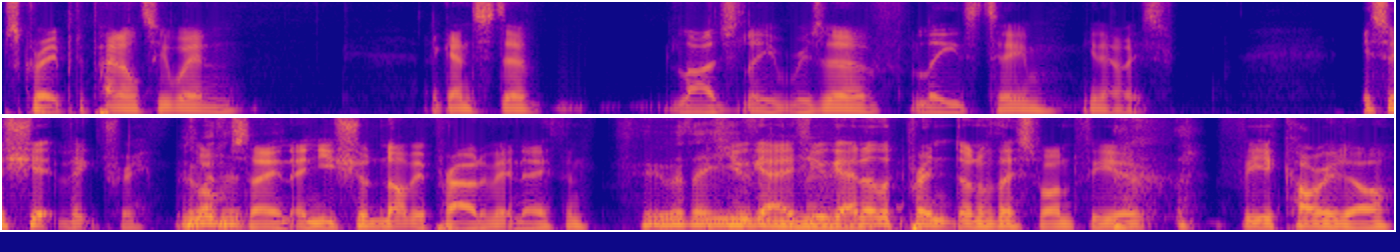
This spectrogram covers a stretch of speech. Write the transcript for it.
scraped a penalty win against a largely reserve Leeds team, you know, it's it's a shit victory. Is Who what I'm the- saying, and you should not be proud of it, Nathan. Who are they? If you get even, if you get another print done of this one for your for your corridor,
